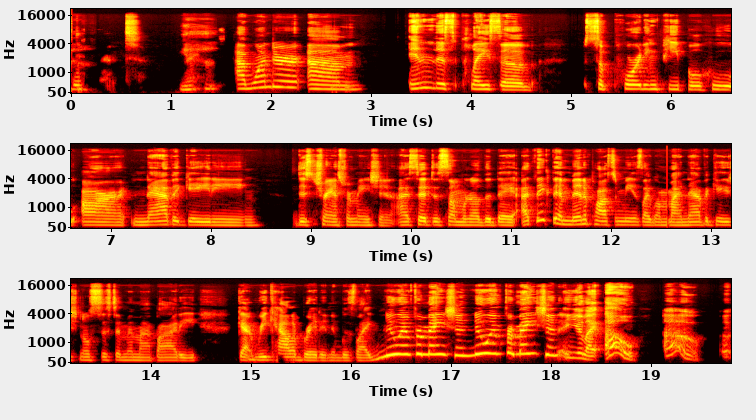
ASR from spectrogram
different. Yeah. I wonder um in this place of supporting people who are navigating this transformation. I said to someone the other day, I think that menopause to me is like when my navigational system in my body got mm-hmm. recalibrated and was like new information, new information, and you're like, oh, oh, oh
